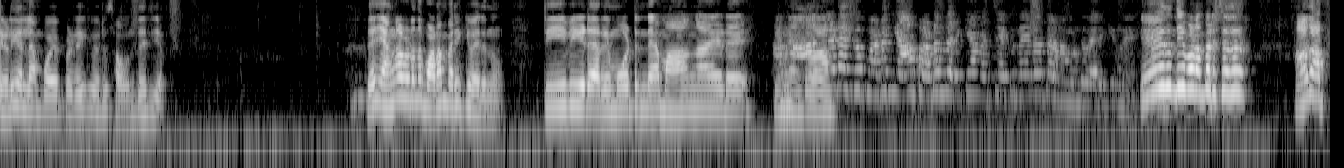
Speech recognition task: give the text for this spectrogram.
ചെളിയെല്ലാം പോയപ്പോഴേക്കും ഒരു സൗന്ദര്യം. ഇതേ ഞങ്ങൾ ഇവിടുന്ന് പടം വരയ്ക്കുമായിരുന്നു ടി വിയുടെ റിമോട്ടിന്റെ മാങ്ങായുടെ പിന്നെ എന്തുവാ ഏത് നീ പടം വരച്ചത്? അത് അപ്പ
